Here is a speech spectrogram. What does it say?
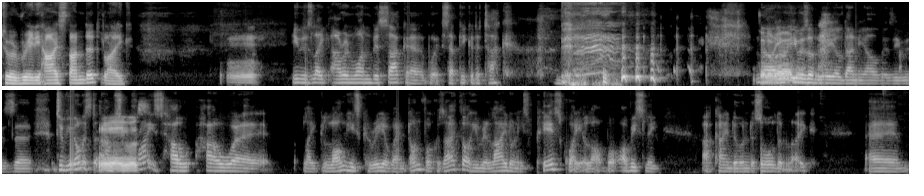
to a really high standard. Like Mm. He was like Aaron Wan Bissaka, but except he could attack. Don't No, he, he was unreal, Dani Alves. He was, uh, to be honest, Yeah, I'm he surprised how how uh, like long his career went on for. Because I thought he relied on his pace quite a lot, but obviously, I kind of undersold him. Like, um,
